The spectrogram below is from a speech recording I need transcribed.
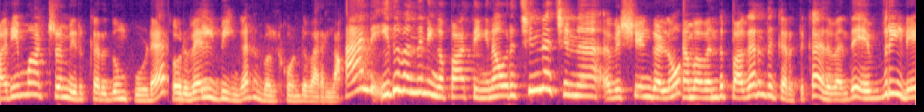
பரிமாற்றம் இருக்கிறதும் கூட ஒரு வெல்பீங்க நம்மளுக்கு கொண்டு வரலாம். அண்ட் இது வந்து நீங்க பாத்தீங்கன்னா ஒரு சின்ன சின்ன விஷயங்களும் நம்ம வந்து பகிர்ந்துக்கிறதுக்கு அது வந்து எவ்ரிடே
